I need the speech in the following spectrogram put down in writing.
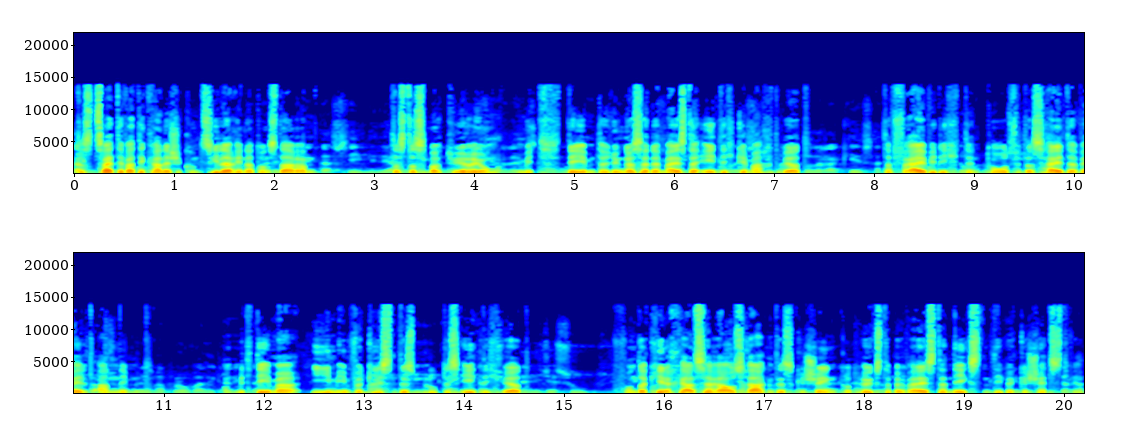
Das Zweite Vatikanische Konzil erinnert uns daran, dass das Martyrium, mit dem der Jünger seinem Meister ähnlich gemacht wird, der freiwillig den Tod für das Heil der Welt annimmt und mit dem er ihm im Vergießen des Blutes ähnlich wird, von der Kirche als herausragendes Geschenk und höchster Beweis der Nächstenliebe geschätzt wird.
